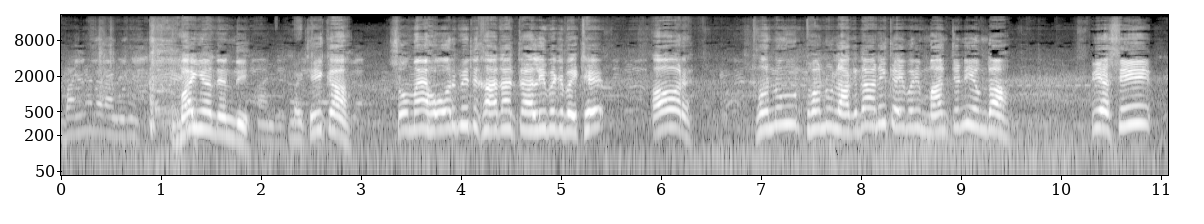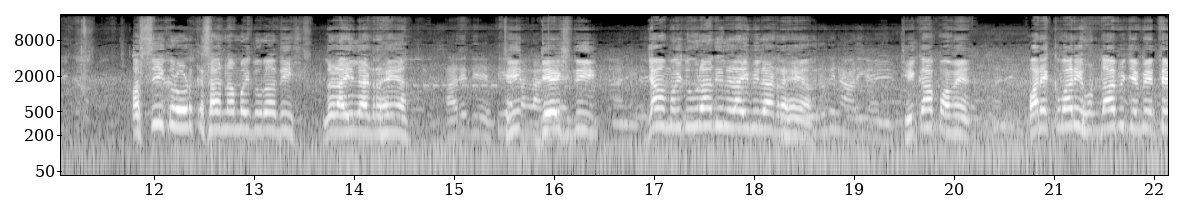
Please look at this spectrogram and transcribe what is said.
ਬਾਈਆਂ ਦਾ। ਦਿਨ ਦੀ। ਹਾਂਜੀ। ਠੀਕ ਆ। ਸੋ ਮੈਂ ਹੋਰ ਵੀ ਦਿਖਾਦਾ ਟਰਾਲੀ ਵਿੱਚ ਬੈਠੇ ਔਰ ਤੁਹਾਨੂੰ ਤੁਹਾਨੂੰ ਲੱਗਦਾ ਨਹੀਂ ਕਈ ਵਾਰੀ ਮਨ ਚ ਨਹੀਂ ਆਉਂਦਾ ਵੀ ਅਸੀਂ 80 ਕਰੋੜ ਕਿਸਾਨਾਂ ਮਜ਼ਦੂਰਾਂ ਦੀ ਲੜਾਈ ਲੜ ਰਹੇ ਆ ਸਾਰੇ ਦੇਸ਼ ਦੀ ਦੇਸ਼ ਜਾਂ ਮਜ਼ਦੂਰਾਂ ਦੀ ਲੜਾਈ ਵੀ ਲੜ ਰਹੇ ਆ ਠੀਕ ਆ ਭਾਵੇਂ। ਪਰ ਇੱਕ ਵਾਰੀ ਹੁੰਦਾ ਵੀ ਜਿਵੇਂ ਇੱਥੇ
